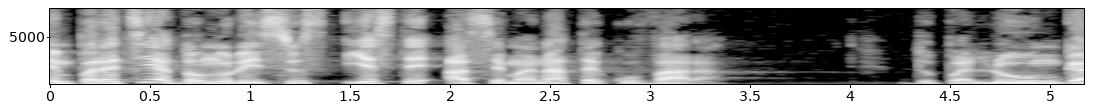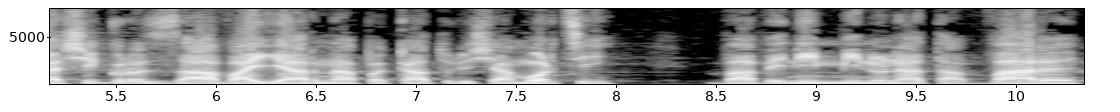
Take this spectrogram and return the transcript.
Împărăția Domnului Isus este asemănată cu vara. După lunga și grozava iarna păcatului și a morții, va veni minunata vară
